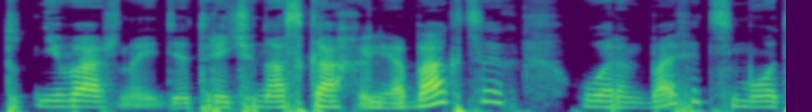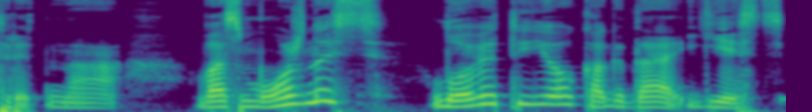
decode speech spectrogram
тут неважно, идет речь о носках или об акциях, Уоррен Баффет смотрит на возможность ловит ее, когда есть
